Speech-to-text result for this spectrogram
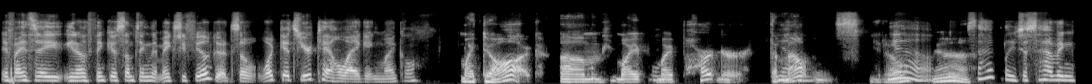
if i say you know think of something that makes you feel good so what gets your tail wagging michael? My dog. Um my my partner the yeah. mountains you know? Yeah, yeah, exactly. Just having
